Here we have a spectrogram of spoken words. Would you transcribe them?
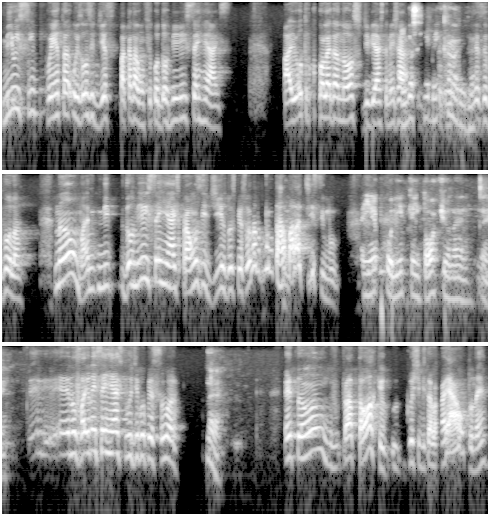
Mil e cinquenta os 11 dias para cada um. Ficou dois mil e cem reais. Aí outro colega nosso de viagem também já... Ainda assim é bem caro, né? Reservou lá. Não, mas R$ 2.100 para 11 dias, duas pessoas, não estava baratíssimo. Em época olímpica em Tóquio, né? É. Não saiu nem 100 reais por dia por pessoa. É. Então, para Tóquio, o custo de vida lá é alto, né?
